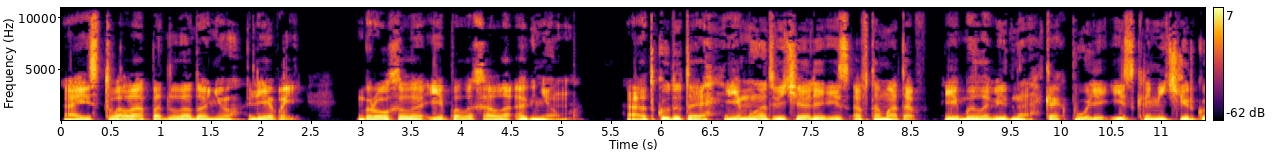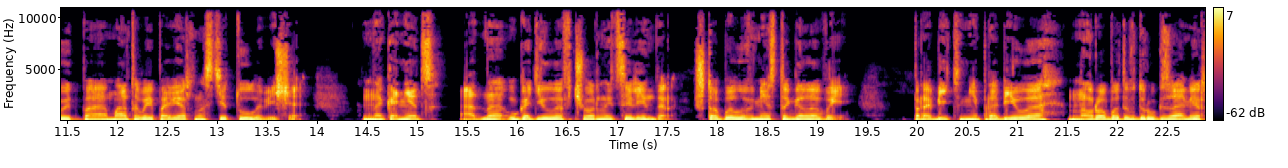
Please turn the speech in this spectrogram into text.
а из ствола под ладонью левой грохало и полыхало огнем. Откуда-то ему отвечали из автоматов, и было видно, как пули искрами чиркают по матовой поверхности туловища. Наконец, одна угодила в черный цилиндр, что был вместо головы, Пробить не пробило, но робот вдруг замер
